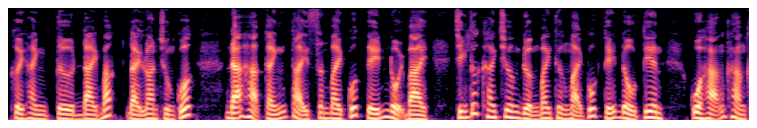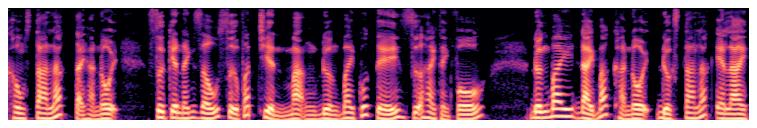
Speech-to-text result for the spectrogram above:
khởi hành từ Đài Bắc, Đài Loan, Trung Quốc đã hạ cánh tại sân bay quốc tế Nội Bài, chính thức khai trương đường bay thương mại quốc tế đầu tiên của hãng hàng không Starlux tại Hà Nội. Sự kiện đánh dấu sự phát triển mạng đường bay quốc tế giữa hai thành phố. Đường bay Đài Bắc Hà Nội được Starlux Airlines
